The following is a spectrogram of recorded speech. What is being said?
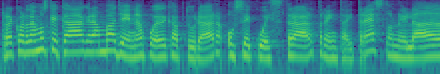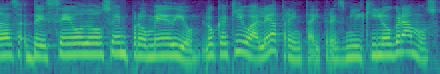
Recordemos que cada gran ballena puede capturar o secuestrar 33 toneladas de CO2 en promedio, lo que equivale a 33 mil kilogramos.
